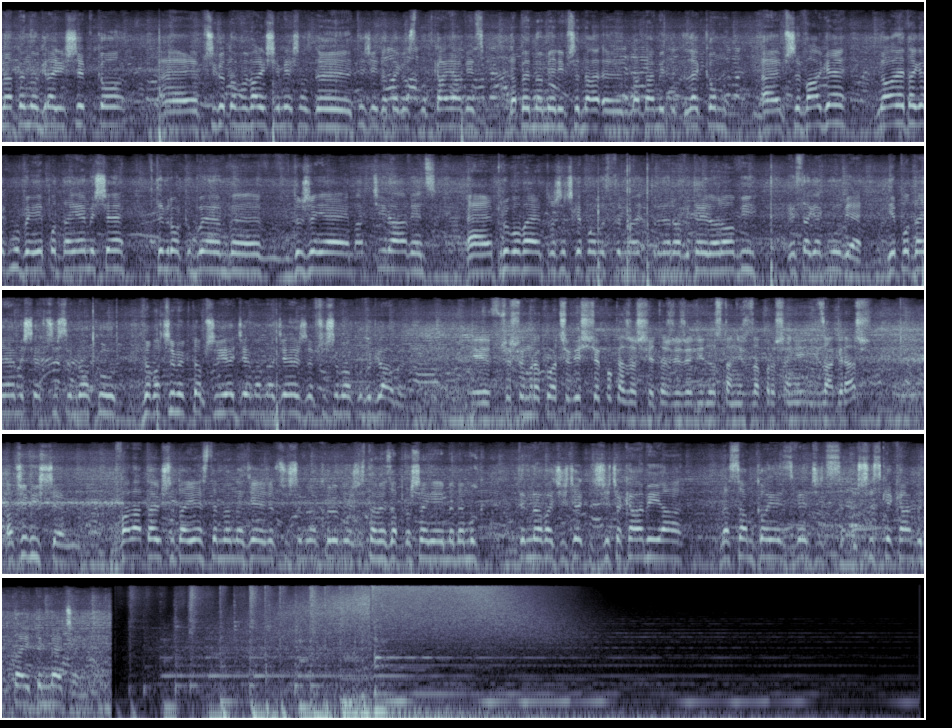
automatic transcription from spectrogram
Na pewno grali szybko, e, przygotowywali się miesiąc, e, tydzień do tego spotkania, więc na pewno mieli przed na, e, nad nami lekką e, przewagę. No ale tak jak mówię, nie poddajemy się. W tym roku byłem e, w drużynie Marcina, więc e, próbowałem troszeczkę pomóc tym trenerowi Taylorowi, więc tak jak mówię, nie poddajemy się w przyszłym roku. Zobaczymy kto przyjedzie, mam nadzieję, że w przyszłym roku wygramy. E, W przyszłym roku oczywiście pokażesz się też, jeżeli dostaniesz zaproszenie i zagrasz. Oczywiście, dwa lata już tutaj jestem, mam nadzieję, że w przyszłym roku również dostanę zaproszenie i będę mógł trenować z dzieciakami, a na sam koniec zwieńczyć wszystkie kampy tutaj tym meczem.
